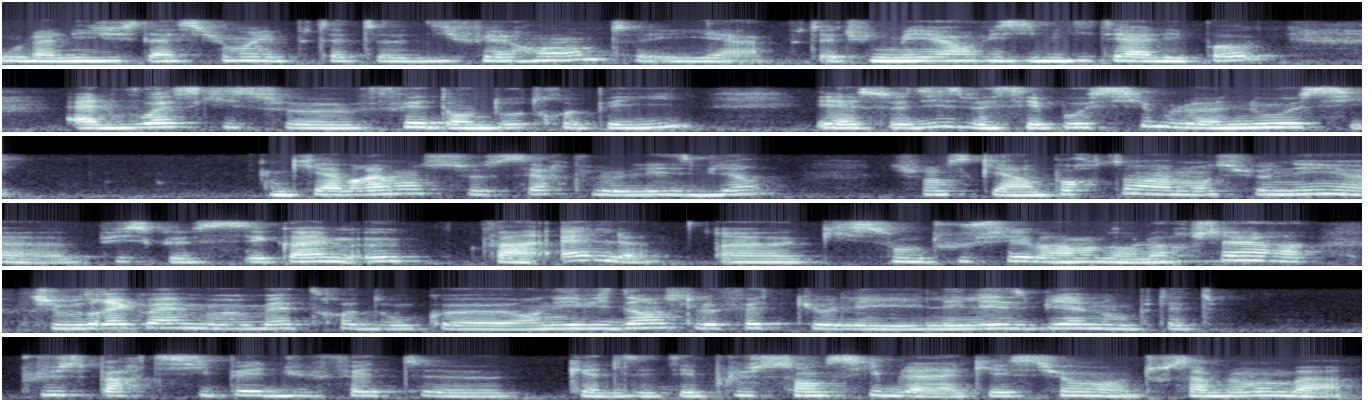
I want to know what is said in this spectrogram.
où la législation est peut-être différente et il y a peut-être une meilleure visibilité à l'époque. Elles voient ce qui se fait dans d'autres pays et elles se disent, bah, c'est possible, nous aussi. Donc, il y a vraiment ce cercle lesbien je pense qu'il est important à mentionner, euh, puisque c'est quand même eux, enfin elles, euh, qui sont touchées vraiment dans leur chair. Je voudrais quand même mettre donc euh, en évidence le fait que les, lesbiennes ont peut-être plus participé du fait qu'elles étaient plus sensibles à la question, tout simplement bah,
